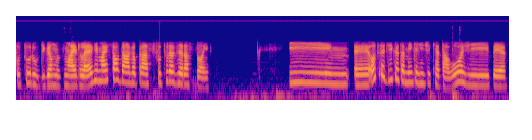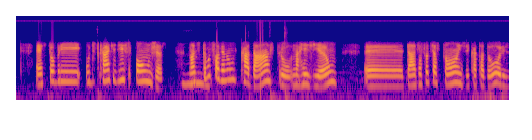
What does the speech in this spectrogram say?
futuro, digamos, mais leve e mais saudável para as futuras gerações. E é, outra dica também que a gente quer dar hoje, Bea, é sobre o descarte de esponjas. Uhum. Nós estamos fazendo um cadastro na região é, das associações de catadores,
